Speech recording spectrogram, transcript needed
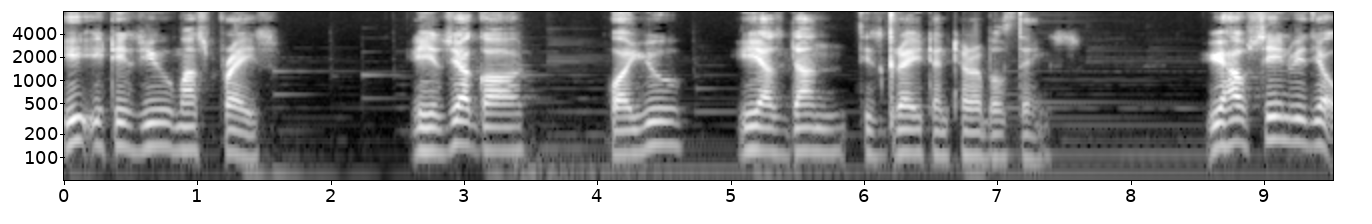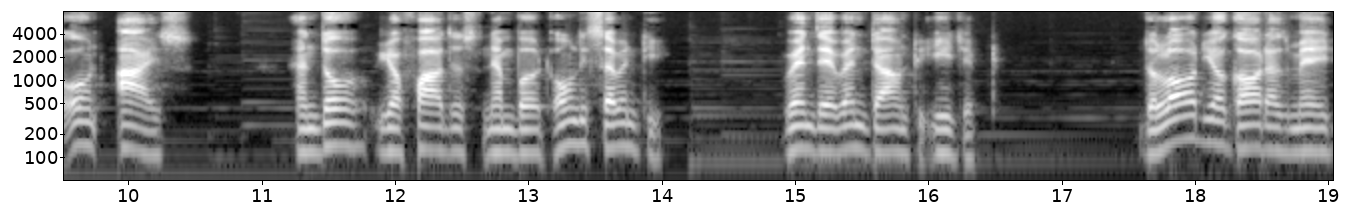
He it is you must praise. He is your God, for you he has done these great and terrible things. You have seen with your own eyes, and though your fathers numbered only seventy when they went down to Egypt, the Lord your God has made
